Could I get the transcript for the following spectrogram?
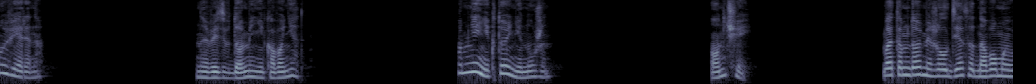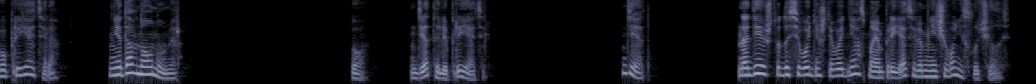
«Уверена». «Но ведь в доме никого нет». «А мне никто и не нужен». «Он чей?» «В этом доме жил дед одного моего приятеля. Недавно он умер». «Кто? Дед или приятель?» «Дед. Надеюсь, что до сегодняшнего дня с моим приятелем ничего не случилось.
